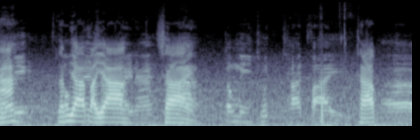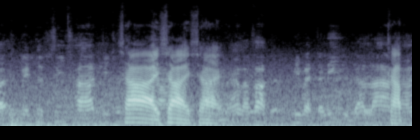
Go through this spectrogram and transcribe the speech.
นะ น้ำยาปลายางนะใช่ต้องมีชุดชาร์จไฟครับ เอ่อ emergency charge มีชุดใช่ใช่ใช่ นะแล้วก็มีแบตเตอรี่อยู่ด้านล่างครับ นะ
